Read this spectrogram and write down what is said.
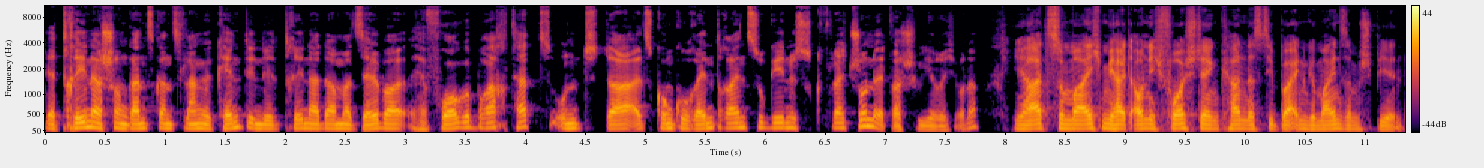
der Trainer schon ganz ganz lange kennt, den der Trainer damals selber hervorgebracht hat und da als Konkurrent reinzugehen ist vielleicht schon etwas schwierig, oder? Ja, zumal ich mir halt auch nicht vorstellen kann, dass die beiden gemeinsam spielen.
